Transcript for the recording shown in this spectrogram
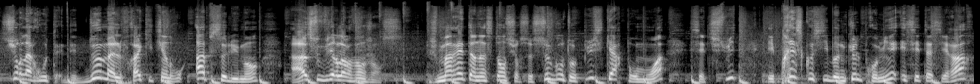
sur la route des deux malfrats qui tiendront absolument à assouvir leur vengeance. Je m'arrête un instant sur ce second opus car pour moi, cette suite est presque aussi bonne que le premier et c'est assez rare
